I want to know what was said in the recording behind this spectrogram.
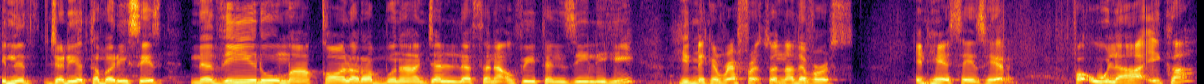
in the Jarir Tabari says, نَذِيرُ مَا قَالَ رَبُّنَا جَلَّ ثَنَاءُ فِي تَنزِيلِهِ He's making reference to another verse. In here it says here, فَأُولَٰئِكَ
